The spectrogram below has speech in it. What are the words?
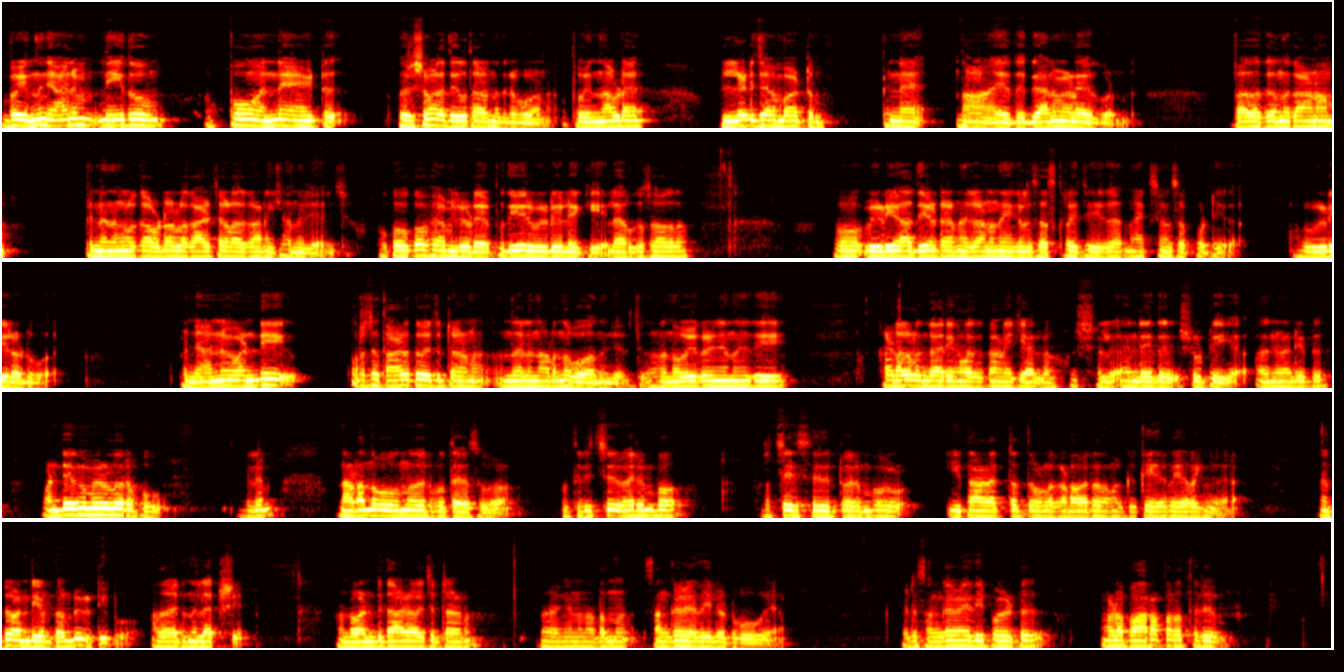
അപ്പോൾ ഇന്ന് ഞാനും നീതുവും അപ്പവും അന്നയായിട്ട് കുരിശുമല തീർത്ഥാടനത്തിന് പോവാണ്. അപ്പോൾ ഇന്ന് അവിടെ വില്ലടിച്ചാമ്പാട്ടും പിന്നെ ഇത് ഗാനമേളയൊക്കെ ഉണ്ട്. അപ്പോൾ അതൊക്കെ ഒന്ന് കാണാം. പിന്നെ നിങ്ങൾക്ക് അവിടെയുള്ള കാഴ്ചകളൊക്കെ കാണിക്കാമെന്ന് വിചാരിച്ചു. അപ്പോൾ കോക്കോ ഫാമിലിയുടെ പുതിയൊരു വീഡിയോയിലേക്ക് എല്ലാവർക്കും സ്വാഗതം. അപ്പോൾ വീഡിയോ ആദ്യമായിട്ടാണ് കാണുന്നതെങ്കിൽ സബ്സ്ക്രൈബ് ചെയ്യുക മാക്സിമം സപ്പോർട്ട് ചെയ്യുക. വീഡിയോയിലോട്ട് പോകാം. അപ്പോൾ ഞാൻ വണ്ടി കുറച്ച് താഴത്ത് വെച്ചിട്ടാണ് എന്തായാലും നടന്നു പോകാമെന്ന് വിചാരിച്ചു. നടന്നു പോയി കഴിഞ്ഞാൽ നിങ്ങൾക്ക് ഈ കടകളും കാര്യങ്ങളൊക്കെ കാണിക്കാമല്ലോ. അതിന്റെ ഇത് ഷൂട്ട് ചെയ്യുക അതിന് വേണ്ടിയിട്ട് വണ്ടി അങ്ങ് പോകും. എങ്കിലും നടന്നു പോകുന്നത് ഒരു പ്രത്യേക സുഖമാണ്. അപ്പോൾ തിരിച്ച് വരുമ്പോൾ പർച്ചേസ് ചെയ്തിട്ട് വരുമ്പോൾ ഈ താഴറ്റത്തുള്ള കട വരെ നമുക്ക് കയറി ഇറങ്ങി വരാം. എന്നിട്ട് വണ്ടി എടുത്തുകൊണ്ട് വീട്ടിൽ പോകും. അതായിരുന്നു ലക്ഷ്യം. അതുകൊണ്ട് വണ്ടി താഴെ വെച്ചിട്ടാണ് അങ്ങനെ നടന്ന് സംഘവേദിയിലോട്ട് പോവുകയാണ്. ഒരു സംഘവേദി പോയിട്ട് നമ്മുടെ പാറപ്പുറത്തൊരു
